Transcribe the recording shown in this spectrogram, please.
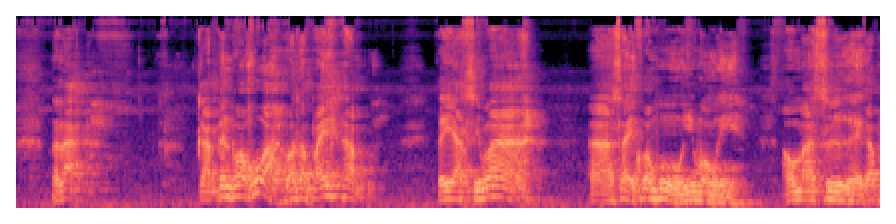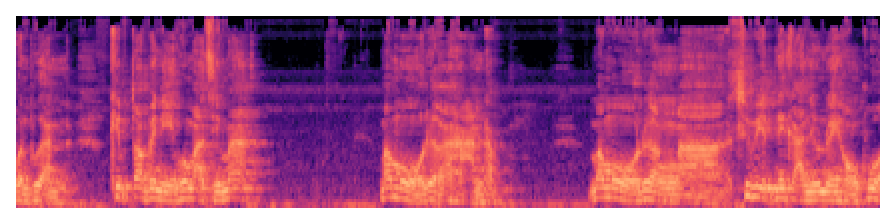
ๆนั่นแหละกลับเป็นพ่อครัวว่าต่อไปครับก็อยากสิว่า อ่าใส่ความหูอยู่หมองนี้ เอามาซื้อให้กับเพื่อนๆคลิปต่อไปนี้ผมอาจสิมามาโหม่เรื่องอาหารครับมาโมเรื่องอ่าชีวิตในการอยู่ในห้องครัว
